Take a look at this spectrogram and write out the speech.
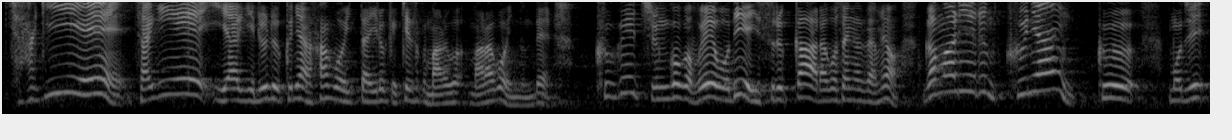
자기의 자기의 이야기를 그냥 하고 있다 이렇게 계속 말하고, 말하고 있는데 그게 증거가 왜 어디에 있을까라고 생각하면 가마리엘은 그냥 그 뭐지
